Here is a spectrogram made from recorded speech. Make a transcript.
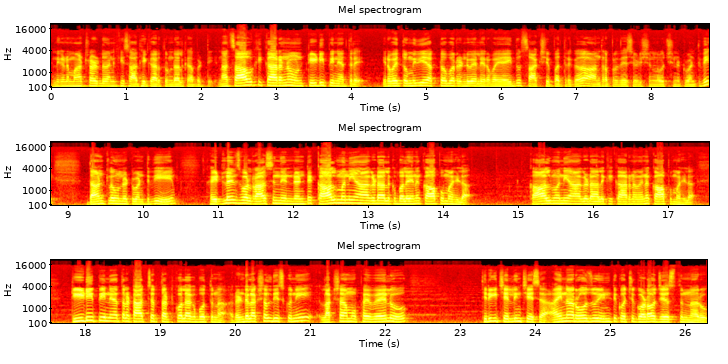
ఎందుకంటే మాట్లాడడానికి సాధికారత ఉండాలి కాబట్టి. నా చావుకి కారణం టీడీపీ నేతలే. ఇరవై తొమ్మిది అక్టోబర్ రెండు వేల ఇరవై ఐదు సాక్షి పత్రిక ఆంధ్రప్రదేశ్ ఎడిషన్లో వచ్చినటువంటిది. దాంట్లో ఉన్నటువంటిది హెడ్లైన్స్ వాళ్ళు రాసింది ఏంటంటే కాల్మని ఆగడాలకు బలైన కాపు మహిళ. కాల్మని ఆగడాలకి కారణమైన కాపు మహిళ. టీడీపీ నేతల టార్చర్ తట్టుకోలేకపోతున్నా. రెండు లక్షలు తీసుకుని లక్షా ముప్పై వేలు తిరిగి చెల్లించేశా. అయినా రోజు ఇంటికి వచ్చి గొడవ చేస్తున్నారు.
